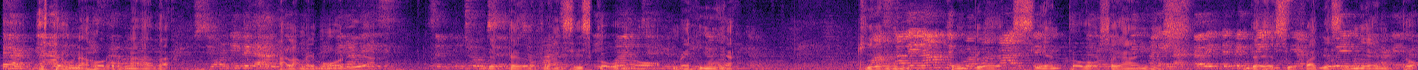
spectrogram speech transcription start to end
Esta es una jornada a la memoria de Pedro Francisco Bonó Mejía, quien cumple 112 años de su fallecimiento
